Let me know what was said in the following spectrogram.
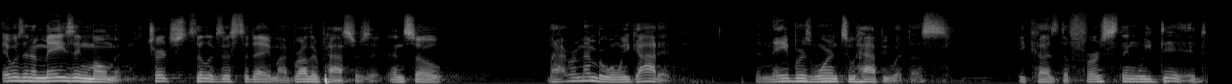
it was an amazing moment. Church still exists today. My brother pastors it. And so, but I remember when we got it, the neighbors weren't too happy with us because the first thing we did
